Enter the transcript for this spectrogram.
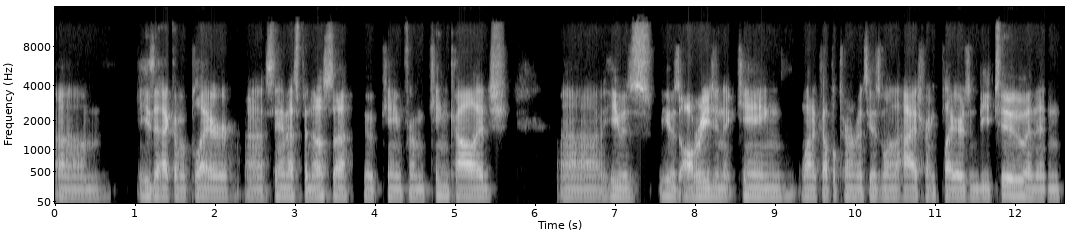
Um, he's a heck of a player. Uh, Sam Espinosa, who came from King College, uh, he was he was all region at King, won a couple tournaments. He was one of the highest ranked players in D2. And then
